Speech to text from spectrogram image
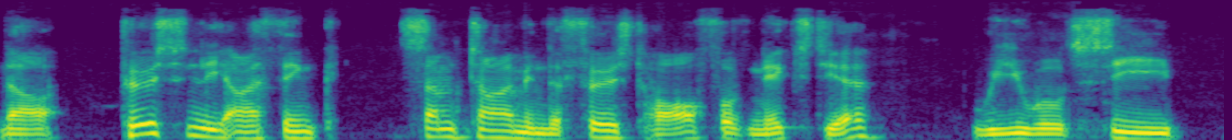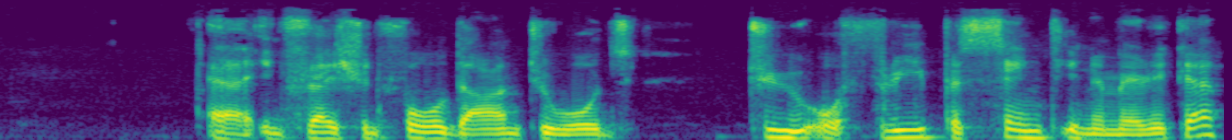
Now, personally, I think sometime in the first half of next year, we will see uh, inflation fall down towards 2 or 3% in America,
